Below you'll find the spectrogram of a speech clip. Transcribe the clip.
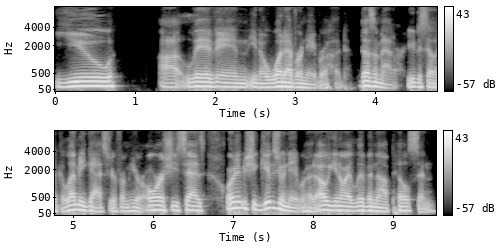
You uh, live in, you know, whatever neighborhood. Doesn't matter. You just say, like, let me guess, you're from here. Or she says, or maybe she gives you a neighborhood. Oh, you know, I live in uh, Pilsen.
